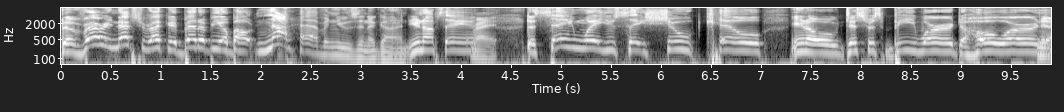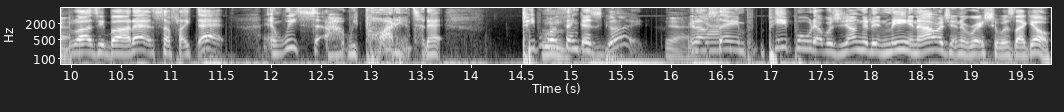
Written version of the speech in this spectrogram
the very next record better be about not having using a gun. You know what I'm saying? Right. The same way you say shoot, kill, you know, disrespect B word, the whole word, Yeah. and blah, blah, blah, that and stuff like that. And we s- uh, we party into that. People gonna think that's good. Yeah. You know what I'm saying? People that was younger than me in our generation was like, yo,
